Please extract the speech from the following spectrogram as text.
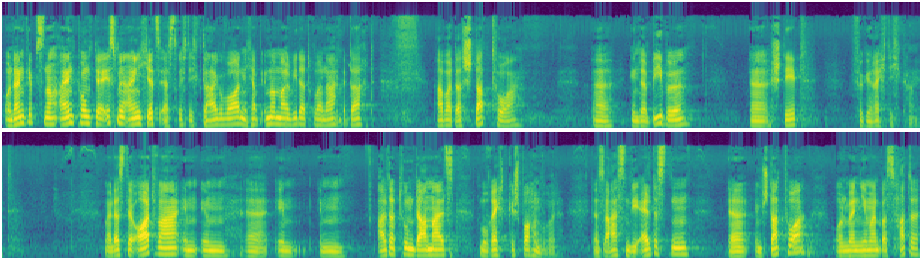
Und dann gibt es noch einen Punkt, der ist mir eigentlich jetzt erst richtig klar geworden. Ich habe immer mal wieder darüber nachgedacht. Aber das Stadttor äh, in der Bibel äh, steht für Gerechtigkeit. Weil das der Ort war im, im, äh, im, im Altertum damals, wo Recht gesprochen wurde. Da saßen die Ältesten äh, im Stadttor und wenn jemand was hatte,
